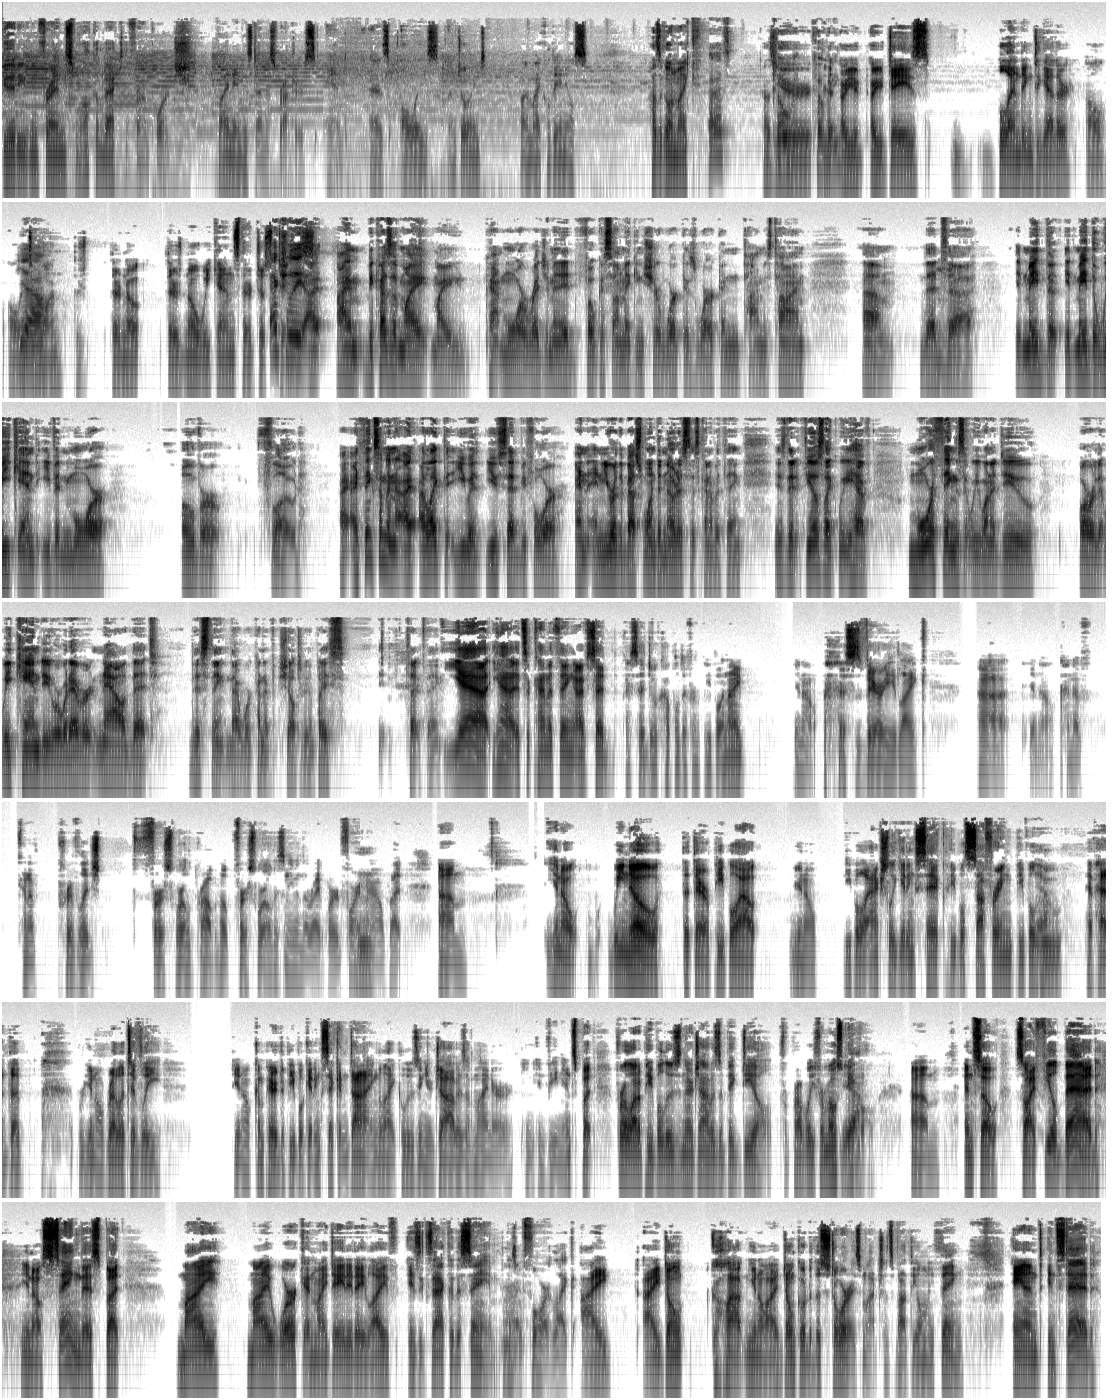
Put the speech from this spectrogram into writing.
Good evening, friends. Welcome back to the front porch. My name is Dennis Rogers, and as always, I'm joined by Michael Daniels. How's it going, Mike? Uh, How's your are your are your days blending together all all into one? There's there no there's no weekends. They're just actually days. I I'm because of my my kind of more regimented focus on making sure work is work and time is time. Um, that Hmm. uh, it made the it made the weekend even more overflowed. I, I think something I, I like that you had- you said before, and and you're the best one to notice this kind of a thing, is that it feels like we have more things that we want to do or that we can do or whatever now that this thing that we're kind of sheltered in place type thing. Yeah, yeah, it's a kind of thing I've said I said to a couple different people and I you know, this is very like uh, you know, kind of kind of privileged first world problem. The first world isn't even the right word for it Mhm. now, but um you know, we know that there are people out, you know, people actually getting sick, people suffering, people Yeah. who have had the you know, relatively you know, compared to people getting sick and dying, like losing your job is a minor inconvenience, but for a lot of people, losing their job is a big deal. For probably for most Yeah. people, um, and so so I feel bad, you know, saying this, but my my work and my day to day life is exactly the same as before. Like I I don't go out, you know, I don't go to the store as much. It's about the only thing, and instead,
